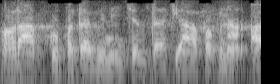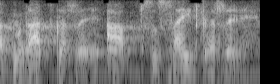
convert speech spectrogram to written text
और आपको पता भी नहीं चलता कि आप अपना आत्मघात कर रहे हैं, आप सुसाइड कर रहे हैं।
